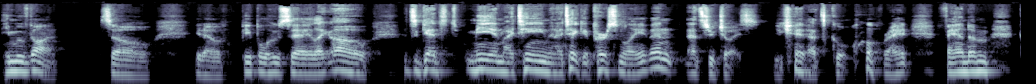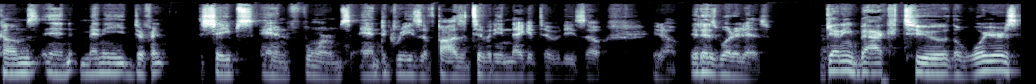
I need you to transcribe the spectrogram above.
he moved on. So, you know, people who say like, "Oh, it's against me and my team, and I take it personally," then that's your choice. You can, that's cool, right? Fandom comes in many different shapes and forms and degrees of positivity and negativity. So, you know, it is what it is. Getting back to the Warriors,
